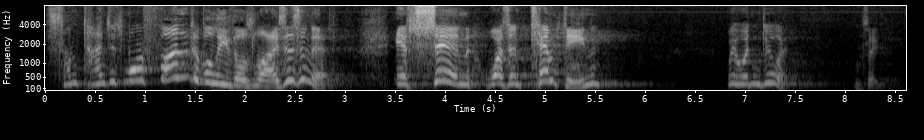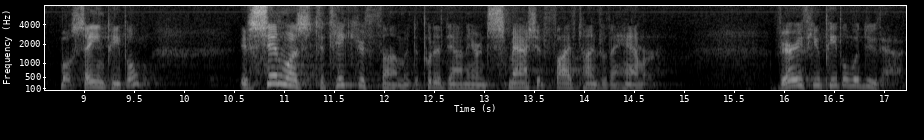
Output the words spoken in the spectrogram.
Sometimes it's more fun to believe those lies, isn't it? If sin wasn't tempting, we wouldn't do it. It's like most sane people. If sin was to take your thumb and to put it down here and smash it five times with a hammer, very few people would do that.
